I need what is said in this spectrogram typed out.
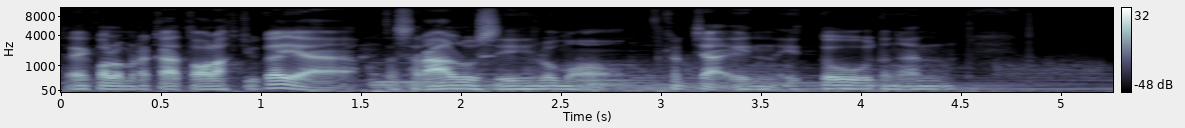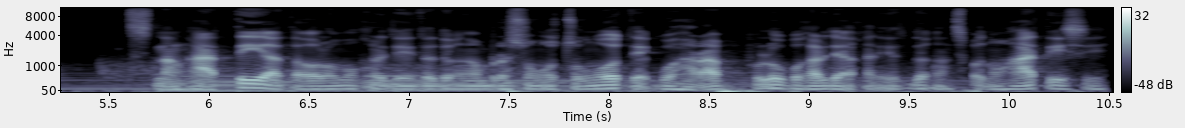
Tapi kalau mereka tolak juga ya terserah lu sih. Lu mau kerjain itu dengan senang hati atau lu mau kerja itu dengan bersungut-sungut ya gue harap lu bekerjakan itu dengan sepenuh hati sih.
